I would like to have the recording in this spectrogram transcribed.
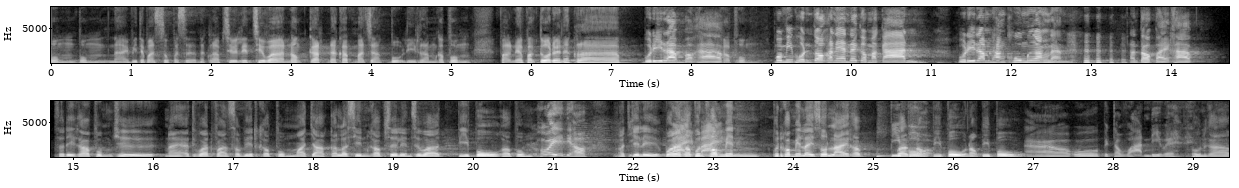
ผมผมนายวิทยาพัฒน์สุขประเสริฐนะครับ ชื่อเล่นชื่อว่าน้องกัดนะครับ มาจากบุรีรัมย์ครับผม ฝากเนื้อฝากตัวด้วยนะครับบุรีรัมย์บอกครับครับผมบ่มีผลต่อคะแนนได้กรรมการ บุรีรัมย์ทั้งคู่เมืองนั่น ท่านต่อไปครับ สวัสดีครับ ผมชื่อนายอธิวัตรฟานสำเร็จครับผมมาจากกาลสินธุ์ครับเสื้อเลนชื่อว่าปีโป้ครับผมโอ้ยเดี๋ยว เอาเจเล่บ่ได้ครับไปเพิ่นไปคอมเมนต์เพิ่นคอมเมนต์ไล่สดหลายครับปีโป้ ว่าน้องปีโป้น้องปีโป้อ้าวโอ้เป็นตะหวานดีเว้ยขอบคุณครับ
